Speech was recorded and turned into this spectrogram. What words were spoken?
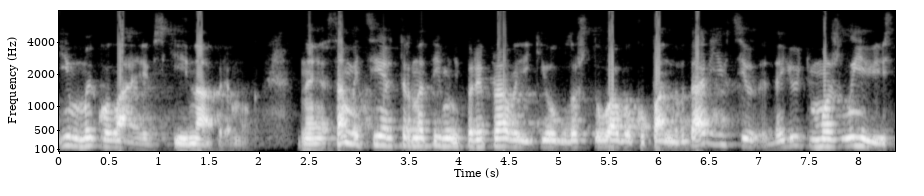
і Миколаївський напрямок. Е, Саме ці альтернативні переправи, які облаштував окупант в Дар'ївці, дають можливість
